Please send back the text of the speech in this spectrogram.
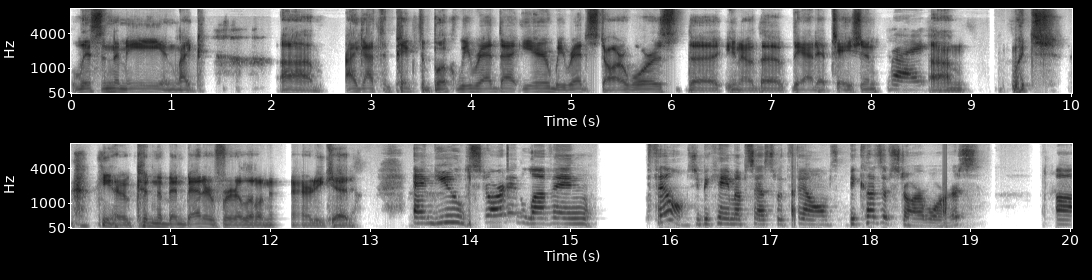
listened to me and like. Um, I got to pick the book we read that year. We read Star Wars, the you know the the adaptation Right. um, which you know couldn't have been better for a little nerdy kid. and you started loving films. You became obsessed with films because of Star Wars. Um,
